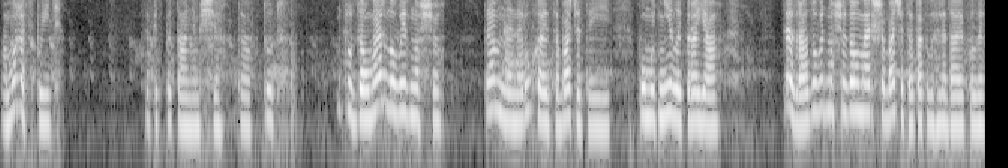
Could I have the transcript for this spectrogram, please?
А може спить. Це під питанням ще. Так, тут, ну, тут заумерло, видно, що темне, не рухається, бачите, і помутніли края. Це зразу видно, що заумерше, бачите, отак виглядає, коли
